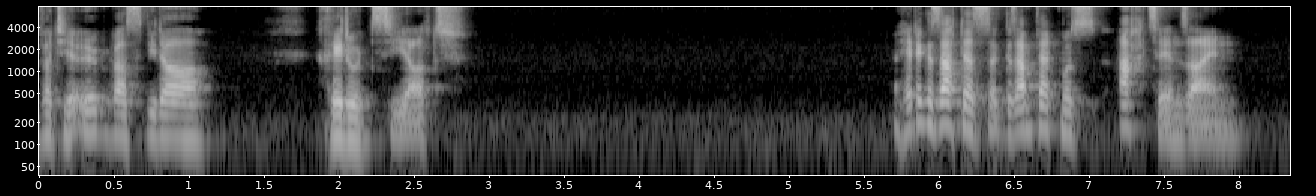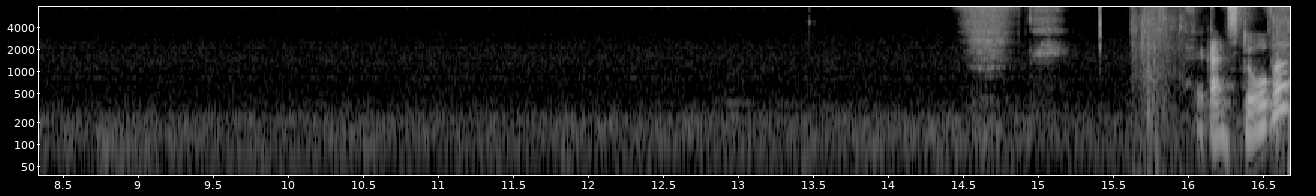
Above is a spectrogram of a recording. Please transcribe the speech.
wird hier irgendwas wieder reduziert. Ich hätte gesagt, das Gesamtwert muss 18 sein. Für ganz doofe.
